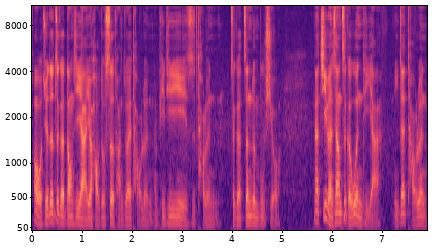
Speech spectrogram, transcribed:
哦，我觉得这个东西啊，有好多社团都在讨论，那 PTT 也是讨论这个争论不休。那基本上这个问题啊，你在讨论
